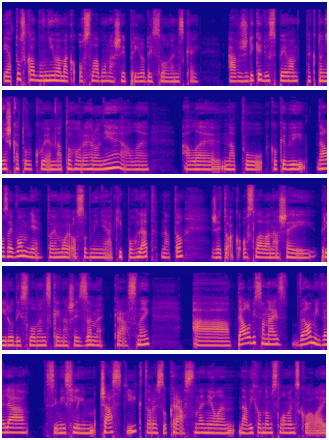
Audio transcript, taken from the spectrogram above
Ja tú skladbu vnímam ako oslavu našej prírody slovenskej. A vždy, keď uspievam, tak to neškatulkujem na to hore hronie, ale ale na tú, ako keby naozaj vo mne, to je môj osobný nejaký pohľad na to, že je to ako oslava našej prírody slovenskej, našej zeme krásnej. A dalo by sa nájsť veľmi veľa si myslím, častí, ktoré sú krásne nielen na východnom Slovensku, ale aj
